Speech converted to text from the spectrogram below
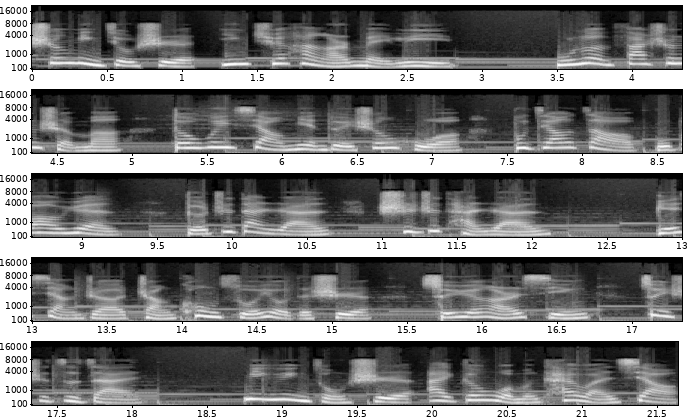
生命就是因缺憾而美丽。无论发生什么，都微笑面对生活，不焦躁，不抱怨。得之淡然，失之坦然。别想着掌控所有的事，随缘而行，最是自在。命运总是爱跟我们开玩笑，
